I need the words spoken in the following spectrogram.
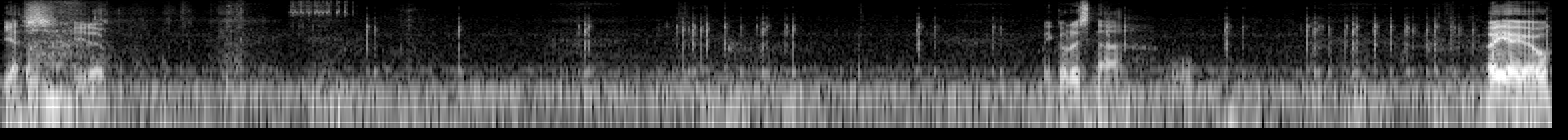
Yes, you do. Any good is now? Hey, yo.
